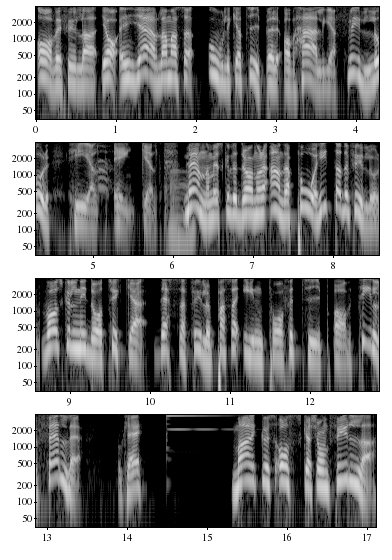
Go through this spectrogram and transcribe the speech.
AV-fylla, ja en jävla massa olika typer av härliga fyllor helt enkelt. Men om jag skulle dra några andra påhittade fyllor, vad skulle ni då tycka dessa fyllor passar in på för typ av tillfälle? Okej? Marcus Oskarsson-fylla.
